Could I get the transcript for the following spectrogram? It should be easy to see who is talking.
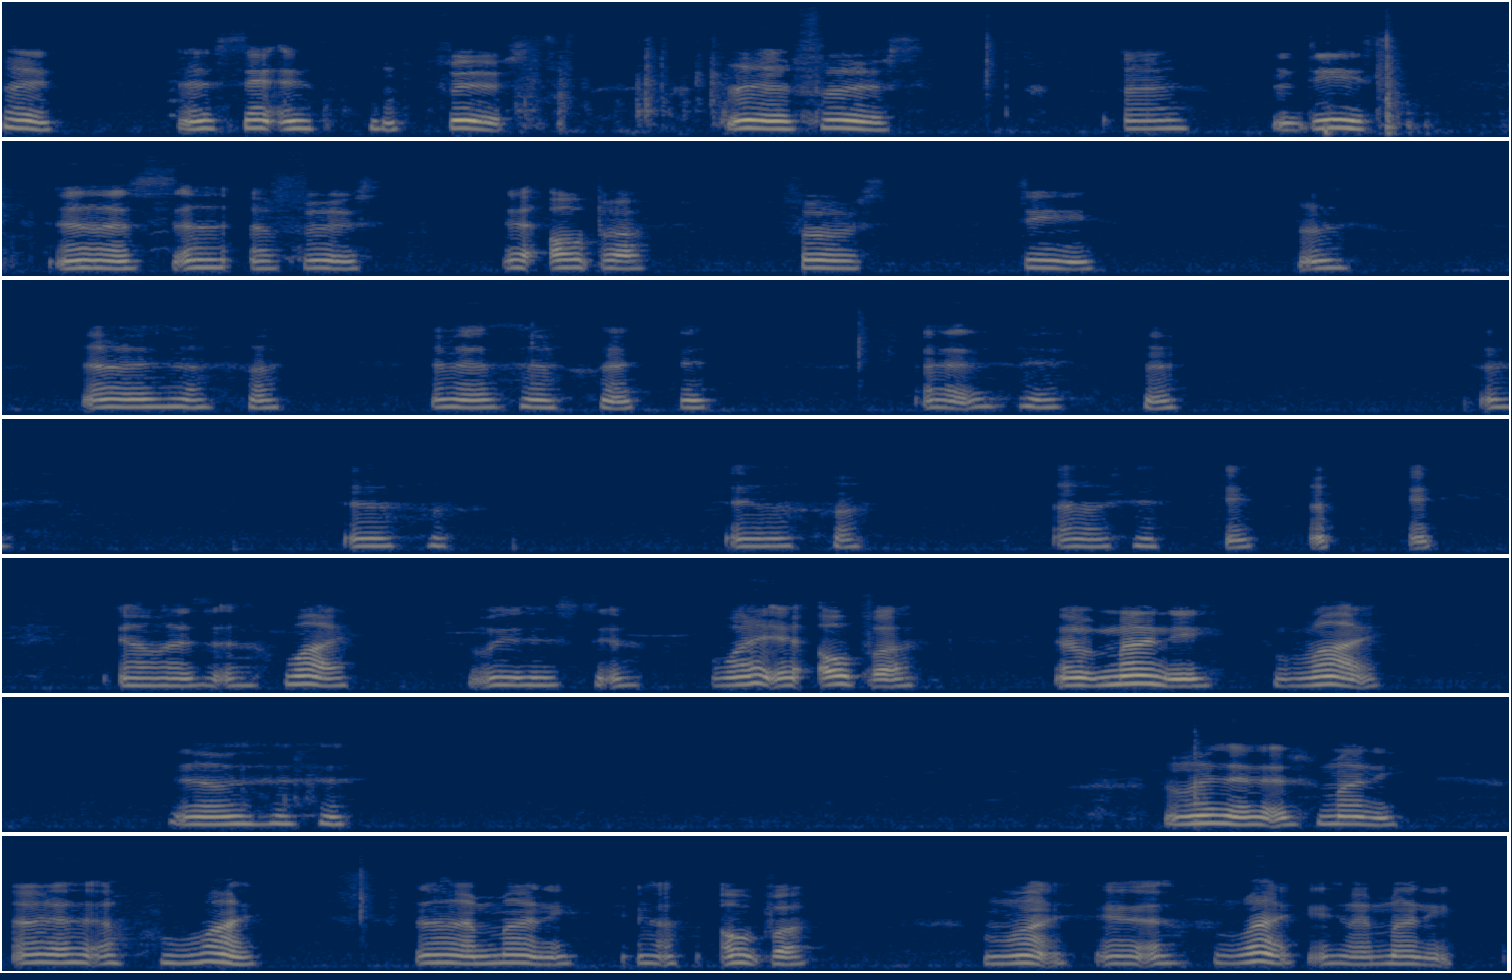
Speaker 1: Hey, and setting first. And first. And this. And uh, first. The opera first thing. Uh, uh, uh, uh, uh, uh, uh, uh, uh, uh, uh, uh, uh, uh, uh, uh, uh, why we just uh, why it Oprah uh, money why uh, why is money uh, why? Uh, money. Uh, Oprah why? Uh, why is my money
